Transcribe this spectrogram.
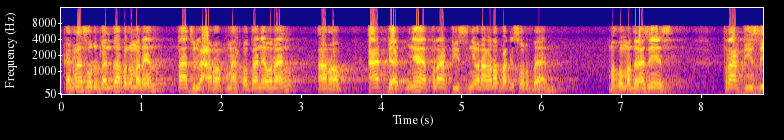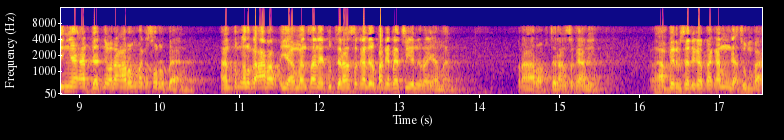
Karena sorban itu apa kemarin? Tajul Arab, mahkotanya orang Arab. Adatnya, tradisinya orang Arab pakai sorban. Mahfum Abdul Aziz. Tradisinya, adatnya orang Arab pakai sorban. Antum kalau ke Arab, Yaman sana itu jarang sekali pakai peci orang Yaman. Orang Arab jarang sekali. Hampir bisa dikatakan enggak jumpa.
